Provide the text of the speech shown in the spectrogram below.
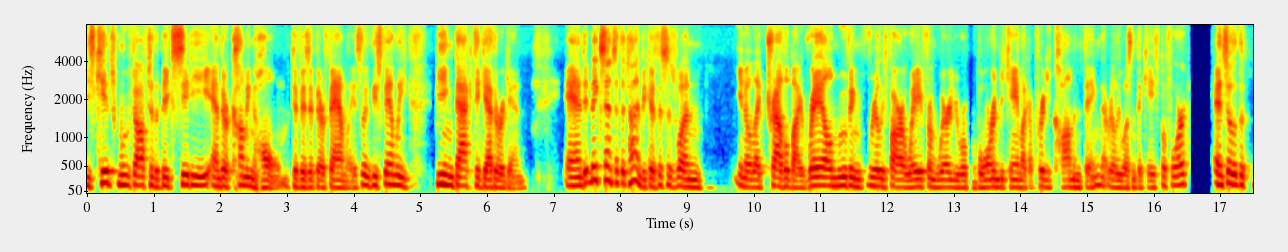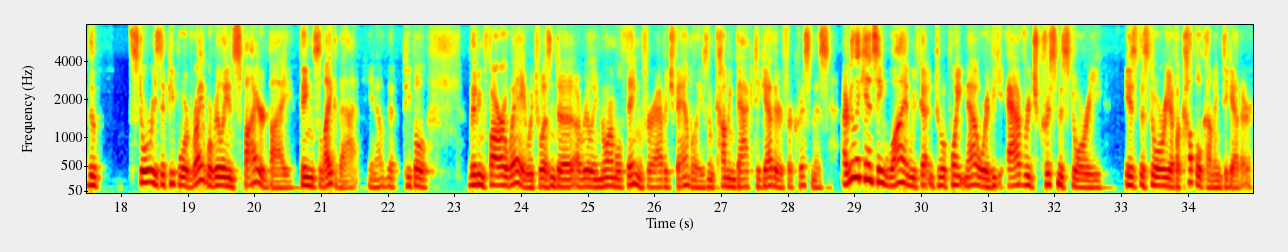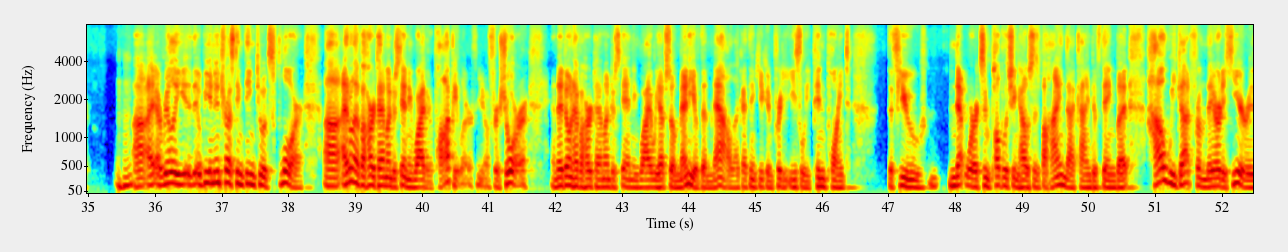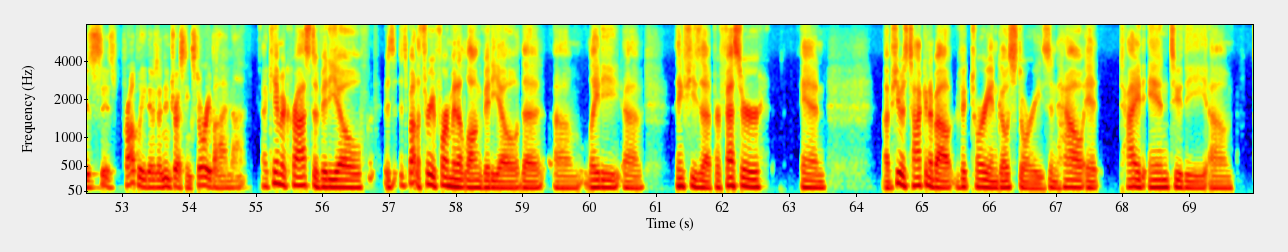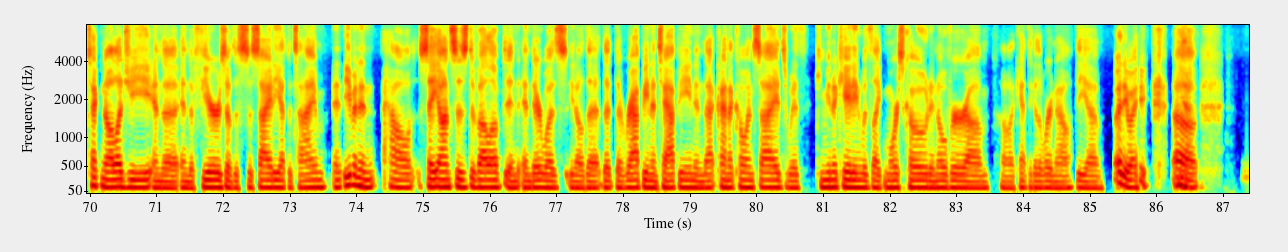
these kids moved off to the big city and they're coming home to visit their family. It's like these family being back together again. And it makes sense at the time because this is when, you know, like travel by rail, moving really far away from where you were born became like a pretty common thing. That really wasn't the case before. And so the, the stories that people would write were really inspired by things like that, you know, that people living far away, which wasn't a, a, really normal thing for average families, and coming back together for Christmas. I really can't say why we've gotten to a point now where the average Christmas story is the story of a couple coming together. Mm-hmm. Uh, I, I, really, it would be an interesting thing to explore. Uh, I don't have a hard time understanding why they're popular, you know, for sure. And I don't have a hard time understanding why we have so many of them now. Like, I think you can pretty easily pinpoint the few networks and publishing houses behind that kind of thing. But how we got from there to here is, is probably, there's an interesting story behind that. I came across a video. It's, it's about a three or four minute long video. The um, lady, uh, I think she's a professor and um, she was talking about Victorian ghost stories and how it tied into the um, technology and the and the fears of the society at the time, and even in how seances developed. And and there was you know the the, the rapping and tapping, and that kind of coincides with communicating with like Morse code and over. Um, oh, I can't think of the word now. The uh, anyway, uh, yeah.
